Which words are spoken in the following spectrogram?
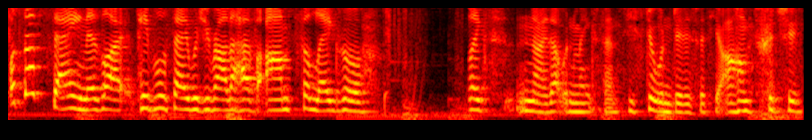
What's that saying? There's like people say, would you rather have arms for legs or legs? No, that wouldn't make sense. You still wouldn't do this with your arms, would you?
